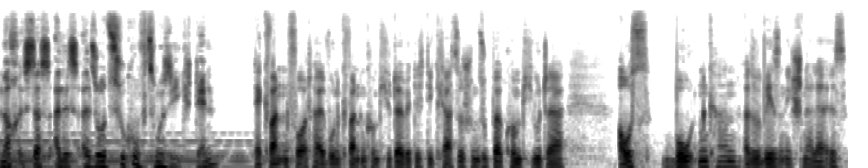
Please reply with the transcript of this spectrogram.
Noch ist das alles also Zukunftsmusik, denn der Quantenvorteil, wo ein Quantencomputer wirklich die klassischen Supercomputer ausboten kann, also wesentlich schneller ist,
